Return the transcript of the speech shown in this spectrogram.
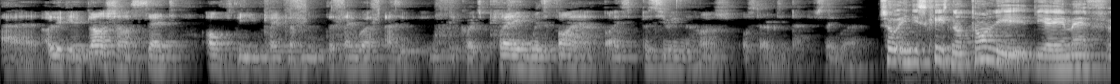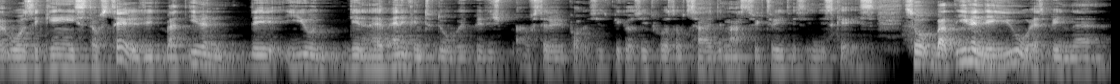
uh, Olivier Blanchard, said of the UK government that they were, as it quotes, playing with fire by pursuing the harsh austerity package they were. So, in this case, not only the IMF was against austerity, but even the EU didn't have anything to do with British austerity policies because it was outside the Maastricht treaties in this case. So, but even the EU has been. Uh,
